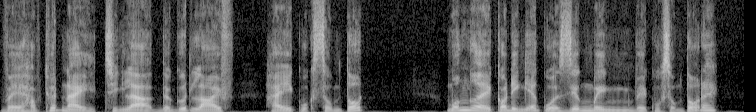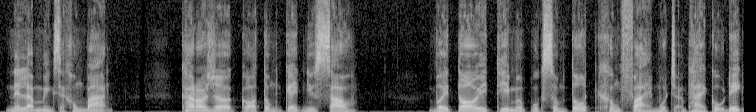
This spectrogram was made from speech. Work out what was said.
về học thuyết này chính là the good life hay cuộc sống tốt. Mỗi người có định nghĩa của riêng mình về cuộc sống tốt đấy, nên là mình sẽ không bàn. Carl Roger có tổng kết như sau. Với tôi thì một cuộc sống tốt không phải một trạng thái cố định.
